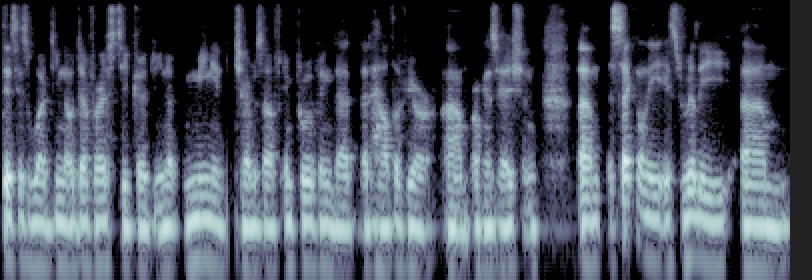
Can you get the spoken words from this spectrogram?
this is what you know diversity could you know mean in terms of improving that that health of your um, organization. Um, secondly, it's really um,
